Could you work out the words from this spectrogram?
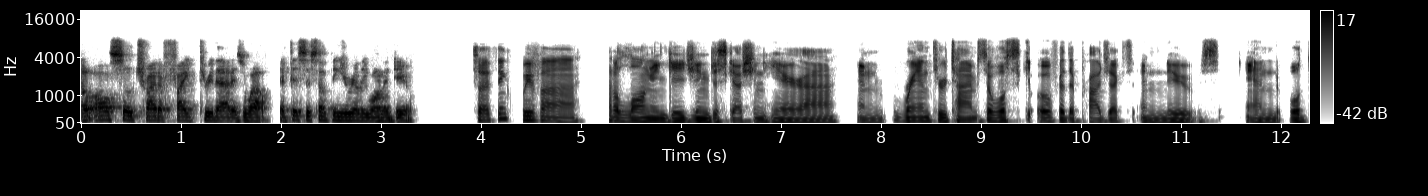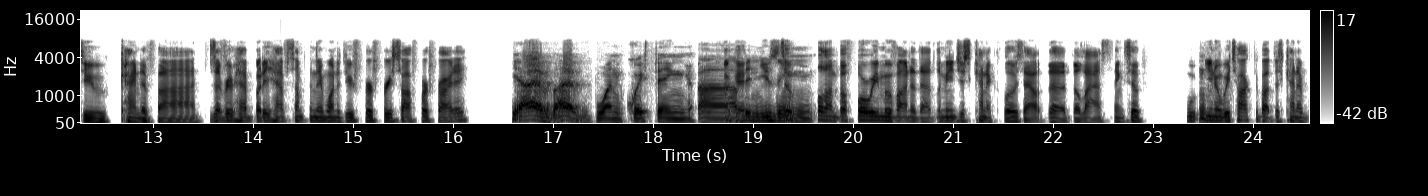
I'll also try to fight through that as well if this is something you really want to do. So I think we've uh, had a long, engaging discussion here uh, and ran through time. So we'll skip over the projects and news and we'll do kind of uh, does everybody have something they want to do for Free Software Friday? Yeah, I have I have one quick thing. Uh, okay. I've been using. So hold on, before we move on to that, let me just kind of close out the the last thing. So, mm. you know, we talked about this kind of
